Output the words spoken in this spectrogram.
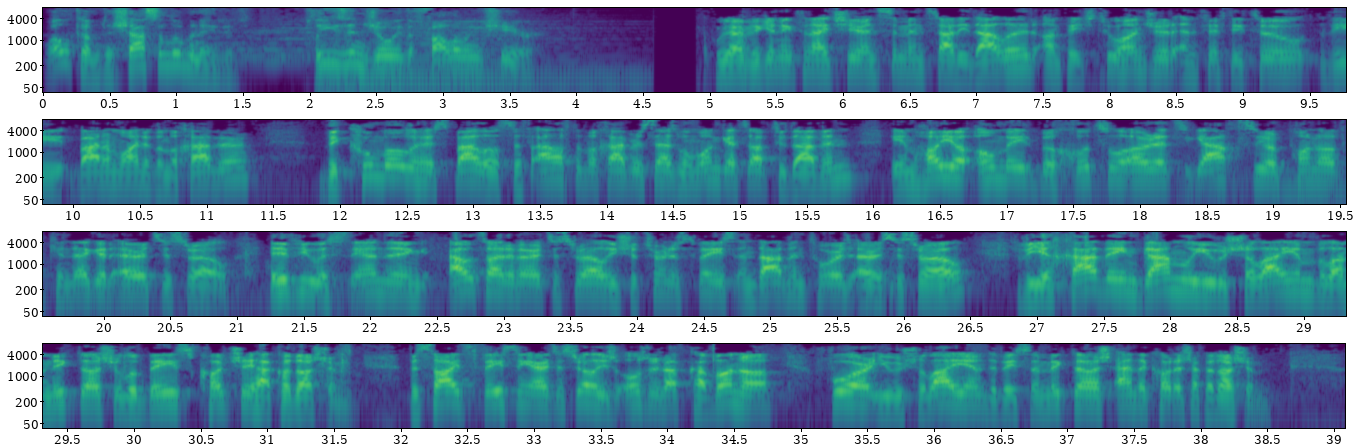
Welcome to Shas Illuminated. Please enjoy the following shir. We are beginning tonight's shir in Siman Tzadi Dalid on page 252, the bottom line of the Mechaber. Bikumo lehispalos. Sif Aleph the Mechaber says when one gets up to daven, im haya omed bechutz la'aretz yachzir ponov keneged Eretz Yisrael. If he was standing outside of Eretz Yisrael, he should turn his face and daven towards Eretz Yisrael. V'yechavein gam liyushalayim v'lamikdash u'lebeis kodshe hakadoshim. Besides facing Eretz Yisrael, he should also have kavana for Yerushalayim, the Beis Hamikdash, and the Kodesh HaKadoshim.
